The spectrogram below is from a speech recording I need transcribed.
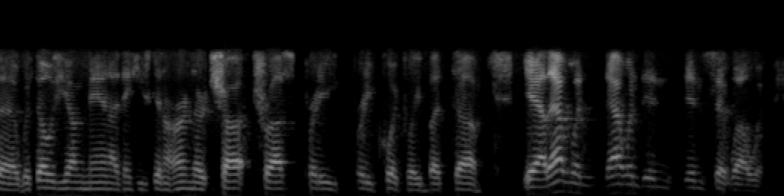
uh, with those young men. I think he's going to earn their tr- trust pretty pretty quickly. But uh, yeah, that one that one didn't didn't sit well with me.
